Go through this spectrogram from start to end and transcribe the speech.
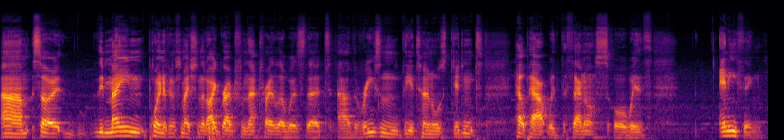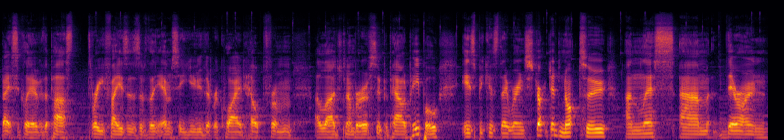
Um, so the main point of information that I grabbed from that trailer was that uh, the reason the Eternals didn't help out with the Thanos or with anything basically over the past three phases of the MCU that required help from a large number of superpowered people is because they were instructed not to unless um, their own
